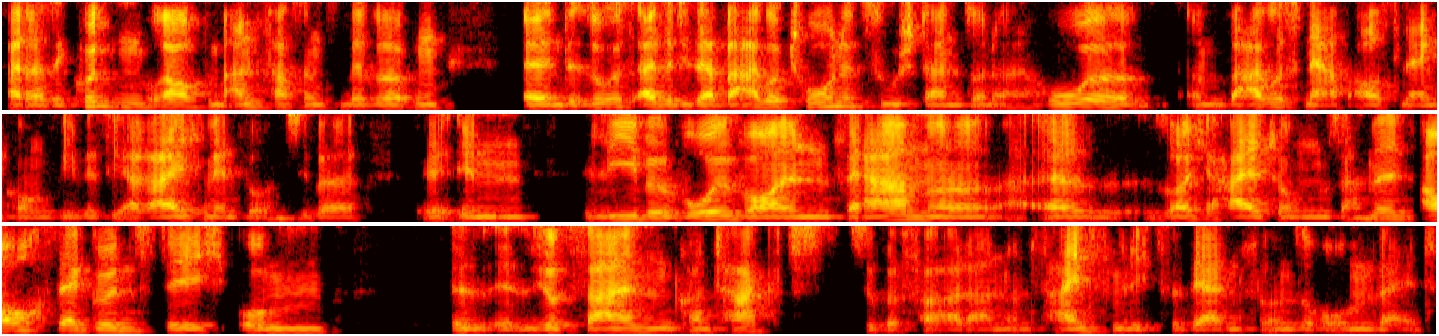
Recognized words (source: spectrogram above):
zwei, drei Sekunden braucht, um Anfassungen zu bewirken. Äh, so ist also dieser vagotone Zustand, so eine hohe ähm, Vagusnervauslenkung, wie wir sie erreichen, wenn wir uns über äh, in Liebe, Wohlwollen, Wärme, äh, solche Haltungen sammeln, auch sehr günstig, um äh, sozialen Kontakt zu befördern und feinfühlig zu werden für unsere Umwelt.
